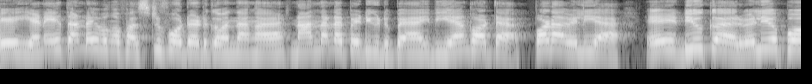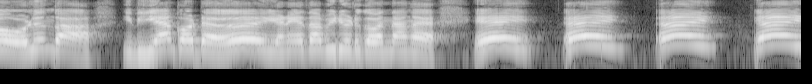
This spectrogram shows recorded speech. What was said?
ஏய் என்னைய தாண்டா இவங்க ஃபர்ஸ்ட் போட்டோ எடுக்க வந்தாங்க? நான் தாண்டா பேட்டி கொடுப்பேன் இது ஏன் கோட்டை? போடா வெளியே. ஏய் டியூக்கர் வெளியே போ ஒழுங்கா. இது ஏன் கோட்டை? ஏய் என்னைய தான் வீடியோ எடுக்க வந்தாங்க. ஏய் ஏய் ஏய் ஏய்.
